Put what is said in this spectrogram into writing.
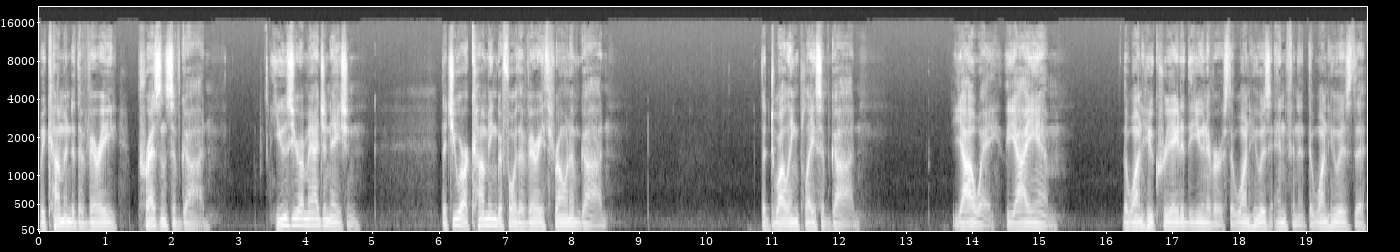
we come into the very presence of God. Use your imagination that you are coming before the very throne of God. the dwelling place of God. Yahweh, the I am, the one who created the universe, the one who is infinite, the one who is the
